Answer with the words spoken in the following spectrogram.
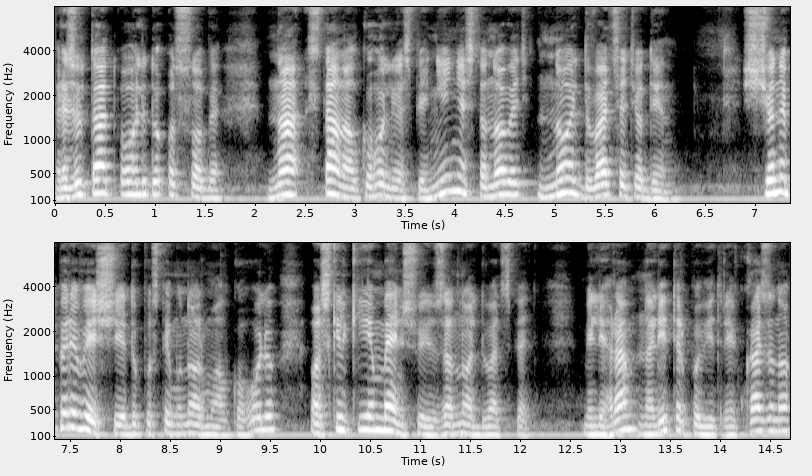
результат огляду особи на стан алкогольного сп'яніння становить 0,21, що не перевищує допустиму норму алкоголю, оскільки є меншою за 0,25 мг на літр повітря, як вказано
